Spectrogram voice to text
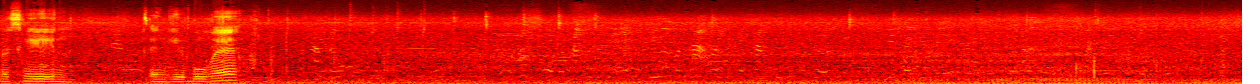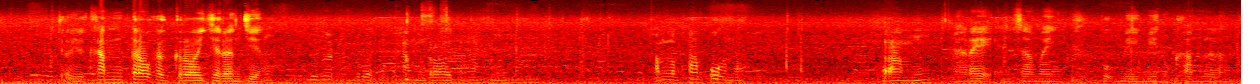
nó ngim đừng ghi bù ha trời khăm trâu khăm croi chờ lên chuyện khăm rồi khăm lòng tham buồn đó 5អារេសើមិញពួកមីមានខំឡើង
